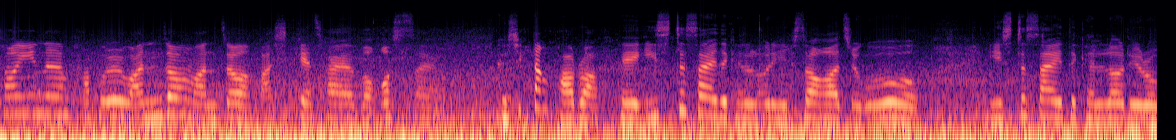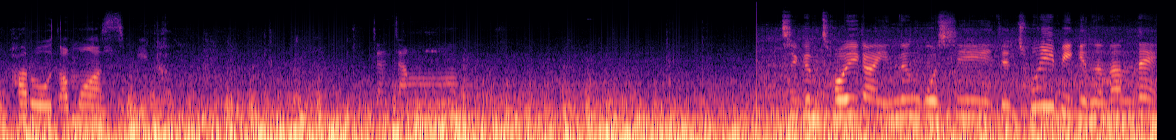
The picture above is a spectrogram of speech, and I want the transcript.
저희는 밥을 완전 완전 맛있게 잘 먹었어요. 그 식당 바로 앞에 이스트 사이드 갤러리 있어가지고 이스트 사이드 갤러리로 바로 넘어왔습니다. 짜잔. 지금 저희가 있는 곳이 이제 초입이기는 한데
